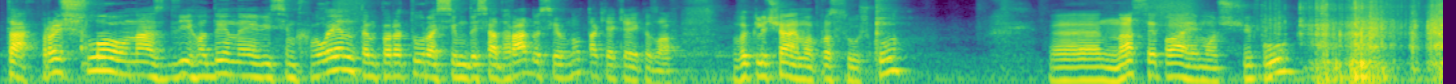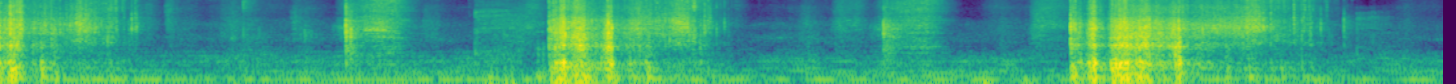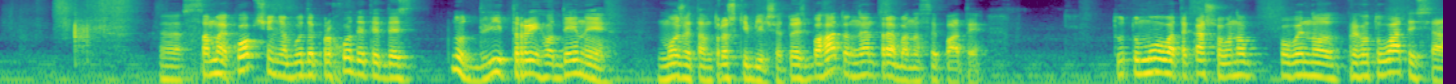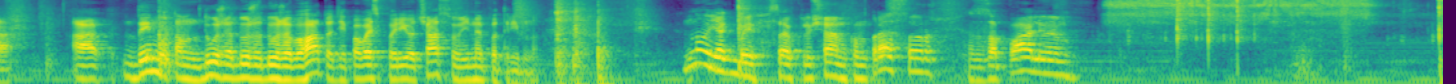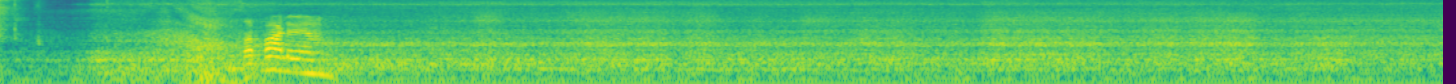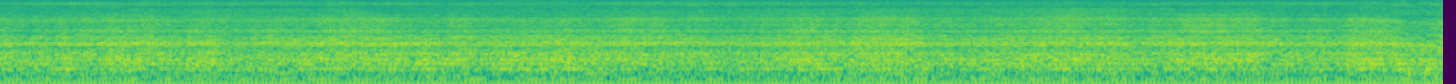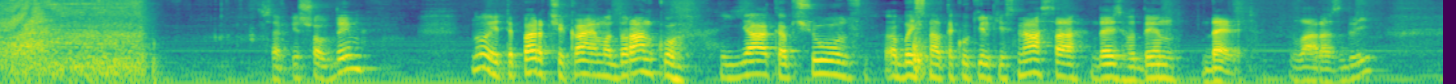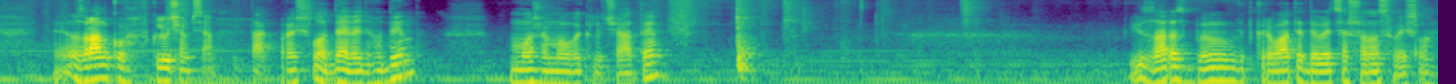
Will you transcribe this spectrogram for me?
Так, пройшло у нас 2 години 8 хвилин, температура 70 градусів, ну так як я і казав. Виключаємо просушку, е, насипаємо щепу. Саме копчення буде проходити десь ну, 2-3 години, може там трошки більше. Тобто багато не треба насипати. Тут умова така, що воно повинно приготуватися, а диму там дуже-дуже дуже багато, типу весь період часу і не потрібно. Ну, якби все, включаємо компресор, запалюємо. Запалюємо. Все, пішов дим. Ну і тепер чекаємо до ранку. Я копчу обично таку кількість м'яса десь годин 9. Зараз 2. І Зранку включимося. Так, пройшло 9 годин. Можемо виключати. І зараз будемо відкривати, дивитися, що у нас вийшло.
